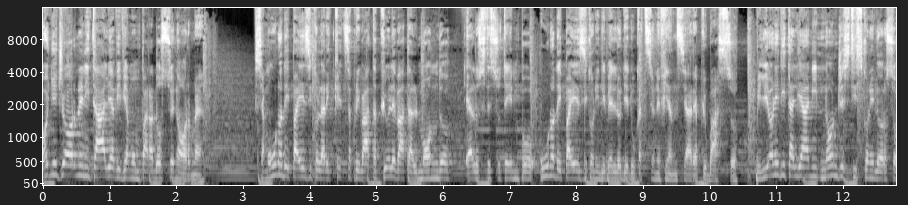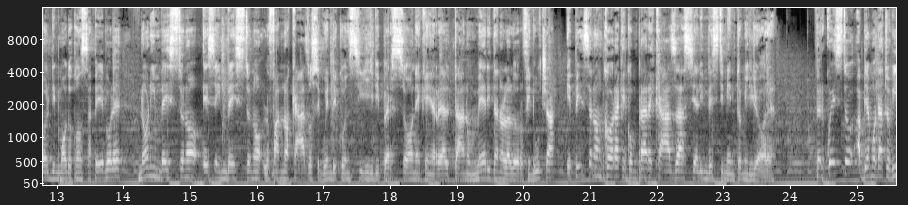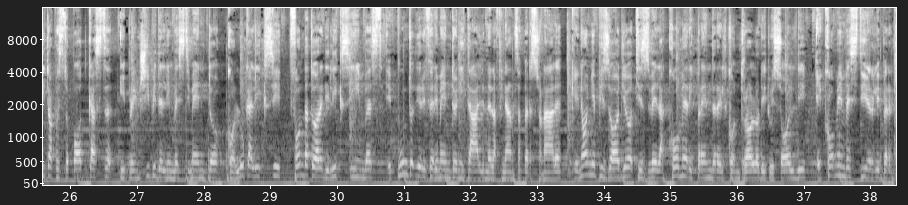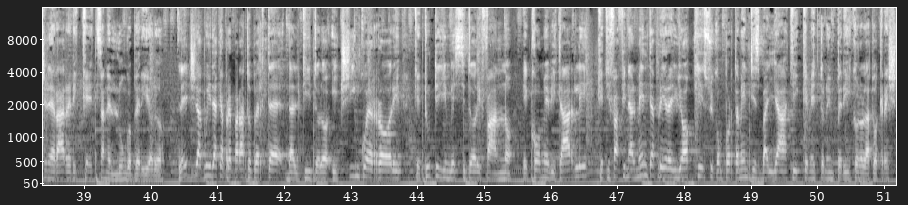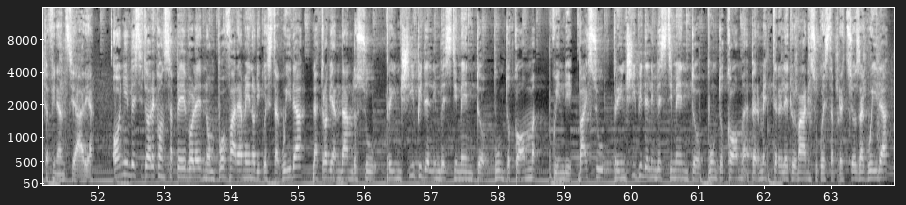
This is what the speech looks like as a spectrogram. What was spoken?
Ogni giorno in Italia viviamo un paradosso enorme. Siamo uno dei paesi con la ricchezza privata più elevata al mondo e allo stesso tempo uno dei paesi con il livello di educazione finanziaria più basso. Milioni di italiani non gestiscono i loro soldi in modo consapevole, non investono e se investono lo fanno a caso seguendo i consigli di persone che in realtà non meritano la loro fiducia e pensano ancora che comprare casa sia l'investimento migliore. Per questo abbiamo dato vita a questo podcast I principi dell'investimento con Luca Lixi, fondatore di Lixi Invest e punto di riferimento in Italia nella finanza personale, che in ogni episodio ti svela come riprendere il controllo dei tuoi soldi e come investirli per generare ricchezza nel lungo periodo. Leggi la guida che ha preparato per te dal titolo I 5 errori che tutti gli investitori fanno e come evitarli, che ti fa finalmente aprire gli occhi sui comportamenti sbagliati che mettono in pericolo la tua crescita finanziaria. Ogni investitore consapevole non può fare a meno di questa guida, la trovi andando su principidellinvestimento.com, quindi vai su principidellinvestimento.com per mettere le tue mani su questa preziosa guida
